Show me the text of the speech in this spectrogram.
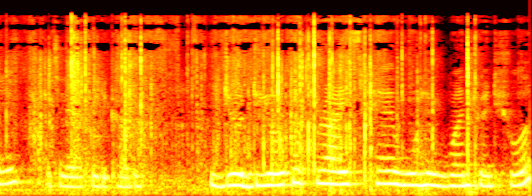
है चलिए आपको दिखा दूँ। जो डिओ का प्राइस है वो है वन ट्वेंटी फोर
